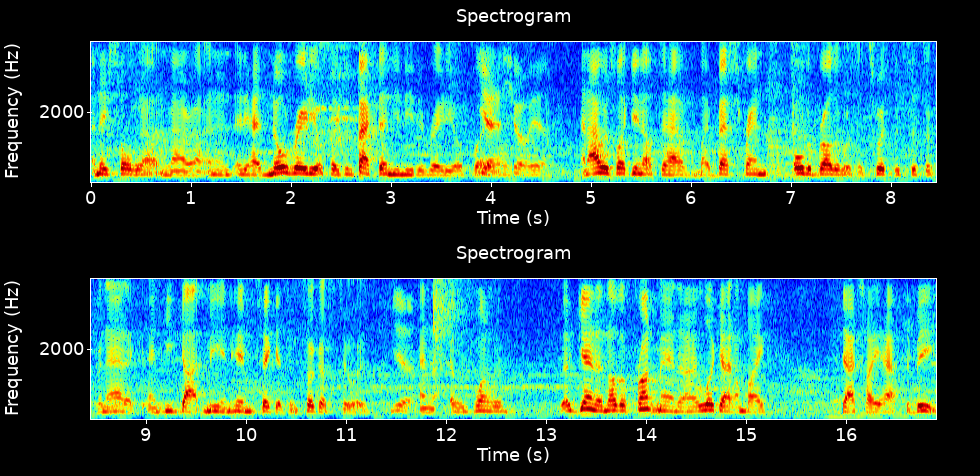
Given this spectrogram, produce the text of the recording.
and they sold it out in matter of, and it had no radio play because back then you needed radio play. yeah, sure, yeah. And I was lucky enough to have my best friend's older brother was a Twisted Sister fanatic, and he got me and him tickets and took us to it. Yeah. And it was one of the, again, another front man that I look at. I'm like, that's how you have to be.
